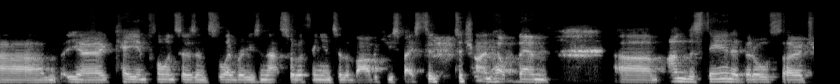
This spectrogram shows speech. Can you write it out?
um, you know, key influencers and celebrities and that sort of thing into the barbecue space to, to try and help them um, understand it, but also to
